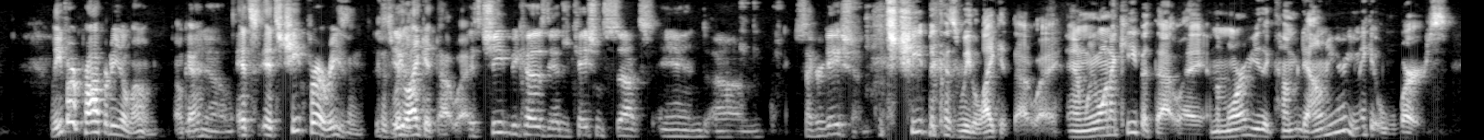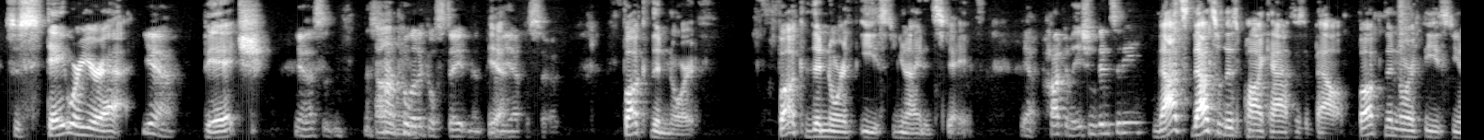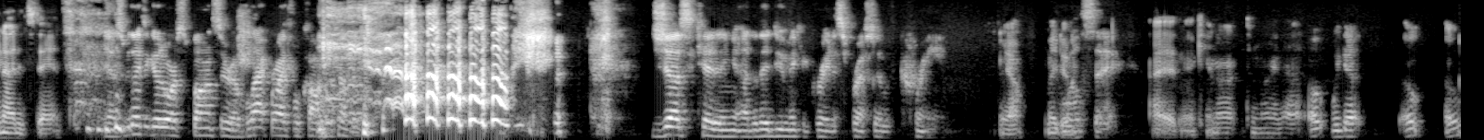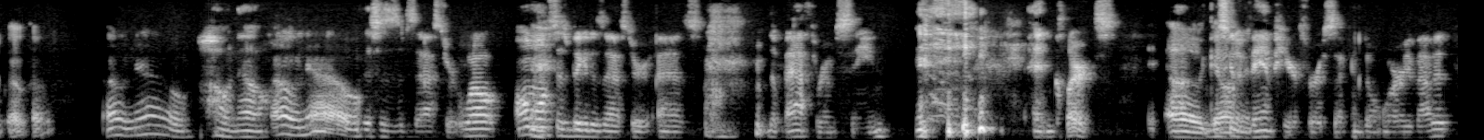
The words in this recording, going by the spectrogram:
Leave our property alone, okay? You know, It's it's cheap for a reason because we Yeah. like it that way. it's cheap because the education sucks and um, segregation. It's cheap because we like it that way, and we want to keep it that way. And the more of you that come down here, you make it worse. So stay where you're at, Yeah, bitch. yeah, that's, that's our Um, political statement for yeah. the episode. Fuck the North. Fuck the Northeast United States. Yeah, population density. That's that's what this podcast is about. Fuck the Northeast United States. Yes, we'd like to go to our sponsor, a Black Rifle Coffee Company. Just kidding. Uh, they do make a great espresso with cream. yeah, they do. We'll say. I, I cannot deny that. Oh, we got. Oh, oh, oh, oh. Oh no. Oh no, Oh no. this is a disaster. Well, almost as big a disaster as the bathroom scene in Clerks. oh I'm just gonna vamp here for a second. Don't worry about it.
